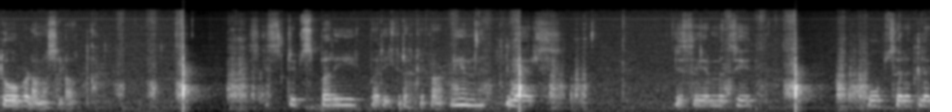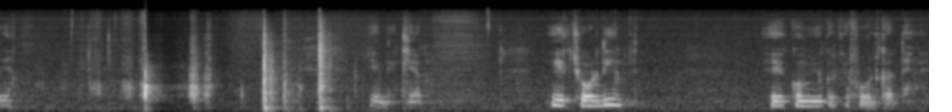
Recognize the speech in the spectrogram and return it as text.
तो बड़ा मसला होता है। इसकी स्टिप्स बारीक बारीक रख के काटनी है हमने लेयर्स जिससे ये मज़ीद खूबसूरत लगे। ये देखिए अब, एक छोड़ दिए एक को म्यू करके फोल्ड कर देंगे।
